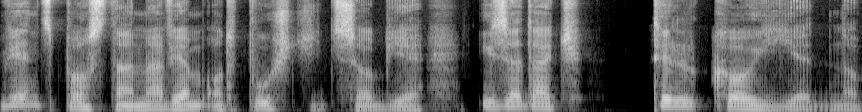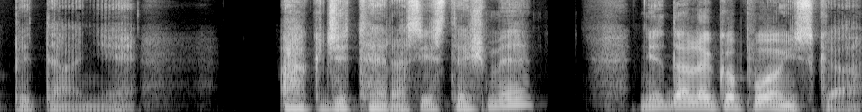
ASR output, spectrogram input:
więc postanawiam odpuścić sobie i zadać tylko jedno pytanie. A gdzie teraz jesteśmy? Niedaleko Płońska.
